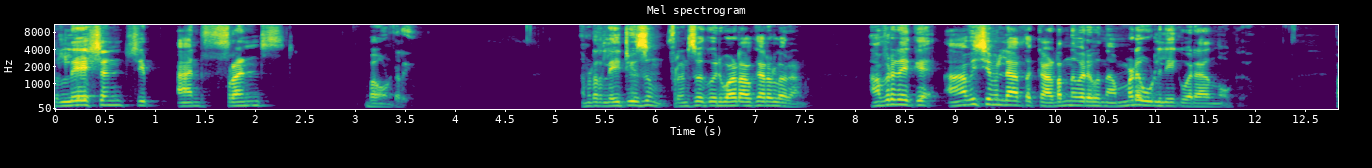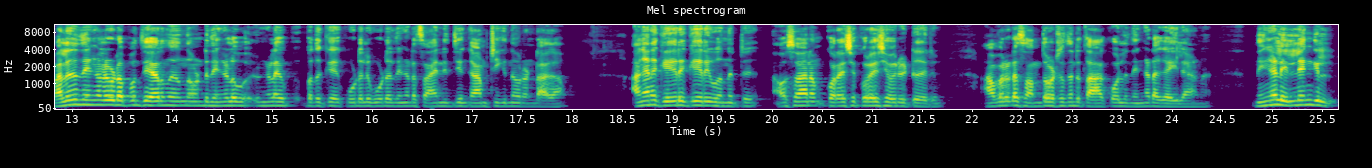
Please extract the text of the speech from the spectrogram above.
റിലേഷൻഷിപ്പ് ആൻഡ് ഫ്രണ്ട്സ് ബൗണ്ടറി. നമ്മുടെ റിലേറ്റീവ്സും ഫ്രണ്ട്സും ഒക്കെ ഒരുപാട് ആൾക്കാരുള്ളവരാണ്. അവരുടെയൊക്കെ ആവശ്യമില്ലാത്ത കടന്നുവരവ് നമ്മുടെ ഉള്ളിലേക്ക് വരാതെ നോക്കുക. പലരും നിങ്ങളോടൊപ്പം ചേർന്ന് നിന്നുകൊണ്ട് നിങ്ങൾ നിങ്ങളെ പതുക്കെ കൂടുതൽ കൂടുതൽ നിങ്ങളുടെ സാന്നിധ്യം കാക്ഷിക്കുന്നവരുണ്ടാകാം. അങ്ങനെ കയറി കയറി വന്നിട്ട് അവസാനം കുറേശ്ശെ കുറേശ്ശെ അവരിട്ട് തരും. അവരുടെ സന്തോഷത്തിന്റെ താക്കോൽ നിങ്ങളുടെ കയ്യിലാണ്. നിങ്ങളില്ലെങ്കിൽ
